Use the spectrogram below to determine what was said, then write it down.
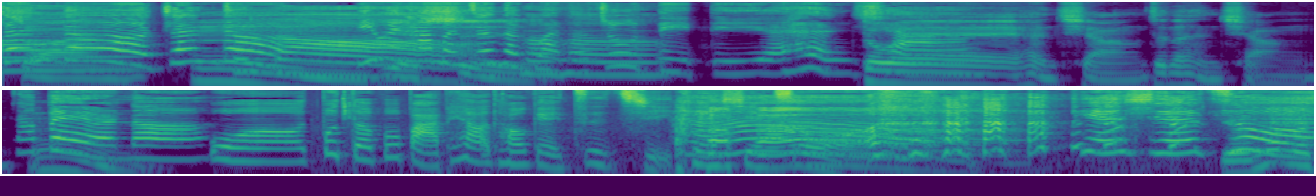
真的，真的，嗯、因为他们真的管得住弟弟，也很强，对，很强，真的很强。那贝儿呢？我不得不把票投给自己，天蝎座。天蝎座有那么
